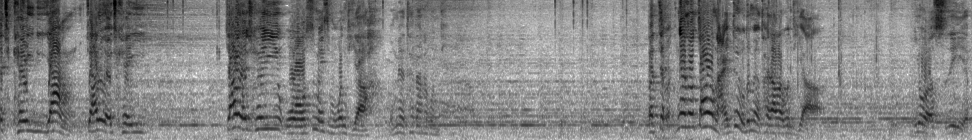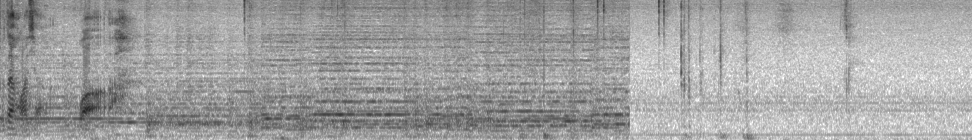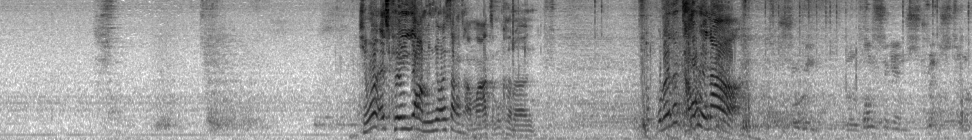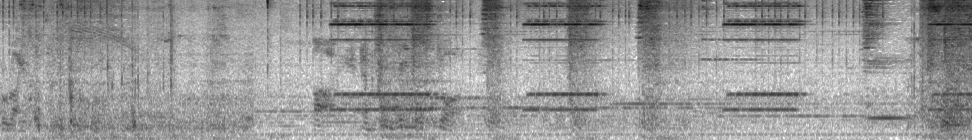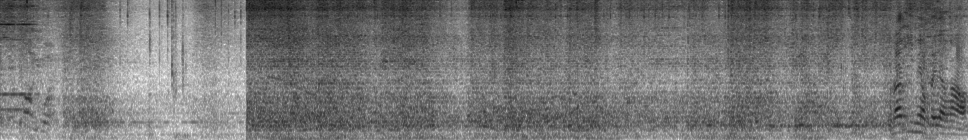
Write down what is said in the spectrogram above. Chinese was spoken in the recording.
HK 一样，加入 HK 一，加入 HK 一，我是没什么问题啊，我没有太大的问题。不，这应该说加入哪一队我都没有太大的问题啊，以我的实力也不在话下。哇！请问 S K 亚明天会上场吗？怎么可能？我们在桃园呐。的一没有飞得很好。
